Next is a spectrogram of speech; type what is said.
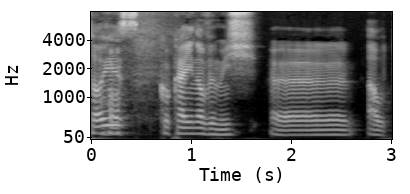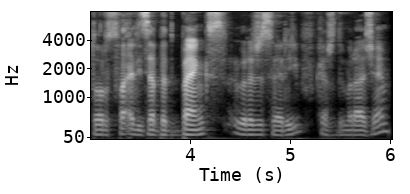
To no. jest kokainowy miś autorstwa Elizabeth Banks w reżyserii w każdym razie.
